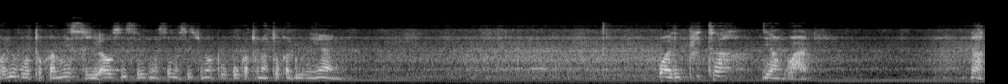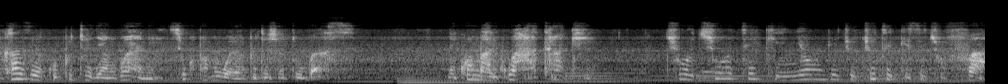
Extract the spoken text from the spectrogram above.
walivyotoka misri au sisi tunasema sisi tunapookoka tunatoka duniani walipita jangwani. Na kazi ya kupita jangwani sio kwamba mungu aliwapitisha tu basi. Ni kwamba alikuwa hataki chochote kinyonge chochote kisichofaa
